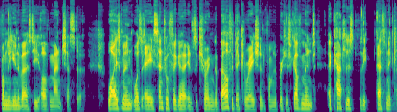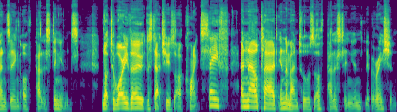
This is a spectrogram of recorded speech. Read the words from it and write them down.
from the University of Manchester. Weizmann was a central figure in securing the Balfour Declaration from the British government, a catalyst for the ethnic cleansing of Palestinians. Not to worry, though, the statues are quite safe and now clad in the mantles of Palestinian liberation.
